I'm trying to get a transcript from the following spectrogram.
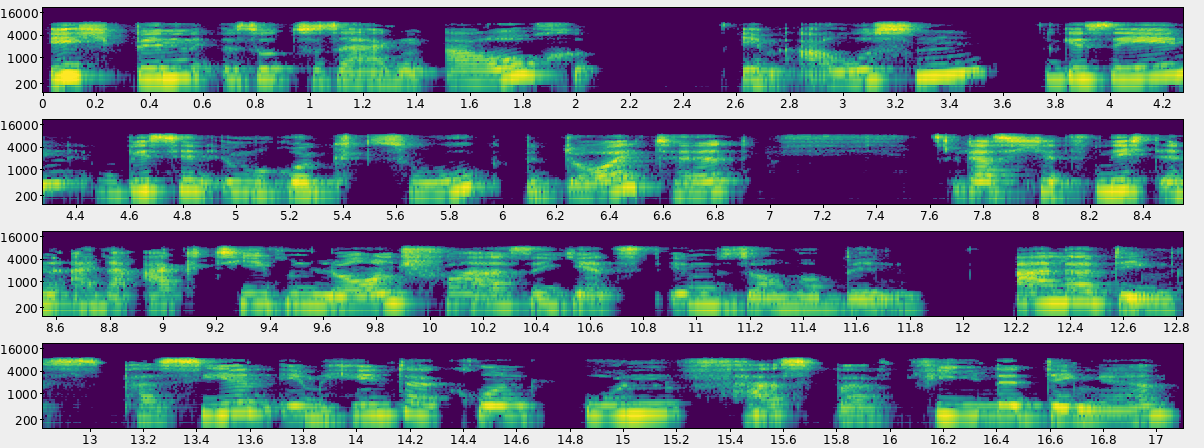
Ich bin sozusagen auch im Außen gesehen, ein bisschen im Rückzug, bedeutet, dass ich jetzt nicht in einer aktiven Launchphase jetzt im Sommer bin. Allerdings passieren im Hintergrund unfassbar viele Dinge,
